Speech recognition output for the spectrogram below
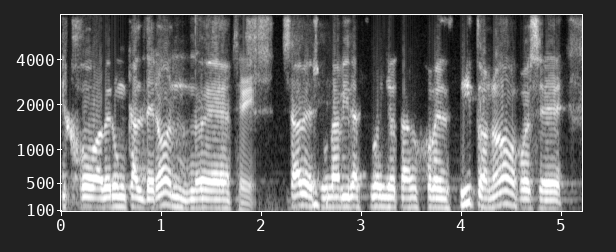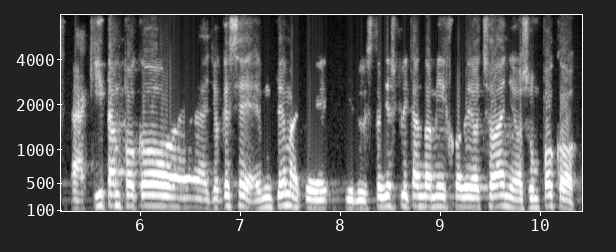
hijo a ver un calderón, eh, ¿sabes? Una vida sueño tan jovencito, ¿no? Pues eh, aquí tampoco, eh, yo qué sé, un tema que le estoy explicando a mi hijo de 8 años un poco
